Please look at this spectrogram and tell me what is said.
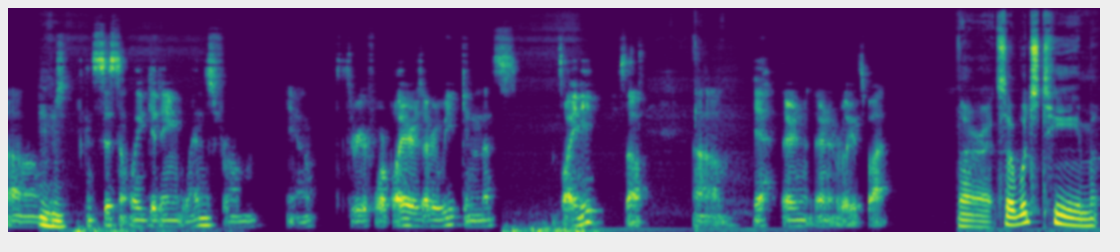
Um, Mhm. just consistently getting wins from you know three or four players every week, and that's that's all you need. So um, yeah, they're in, they're in a really good spot. All right. So, which team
